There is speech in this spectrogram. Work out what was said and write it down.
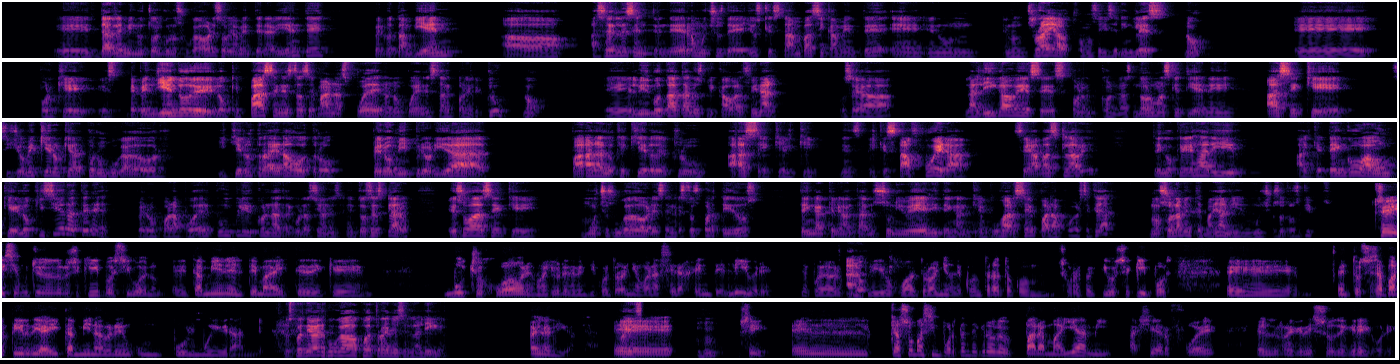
eh, darle minuto a algunos jugadores, obviamente era evidente, pero también ah, hacerles entender a muchos de ellos que están básicamente en, en un, en un tryout, como se dice en inglés, ¿no? Eh, porque es- dependiendo de lo que pase en estas semanas, pueden o no pueden estar con el club, ¿no? Eh, el mismo Tata lo explicaba al final. O sea, la liga a veces, con, con las normas que tiene, hace que si yo me quiero quedar con un jugador y quiero traer a otro, pero mi prioridad para lo que quiero del club hace que el que, el que está afuera sea más clave, tengo que dejar ir al que tengo, aunque lo quisiera tener, pero para poder cumplir con las regulaciones. Entonces, claro, eso hace que muchos jugadores en estos partidos tengan que levantar su nivel y tengan que empujarse para poderse quedar. No solamente en Miami, en muchos otros equipos. Sí, sí, muchos otros equipos y bueno, eh, también el tema este de que muchos jugadores mayores de 24 años van a ser agentes libres después de haber Claro. cumplido cuatro años de contrato con sus respectivos equipos. Eh, entonces, a partir de ahí también abre un pool muy grande Después de haber jugado cuatro años en la liga. en la liga. Pues- Eh. Sí, el caso más importante creo que para Miami ayer fue el regreso de Gregory.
